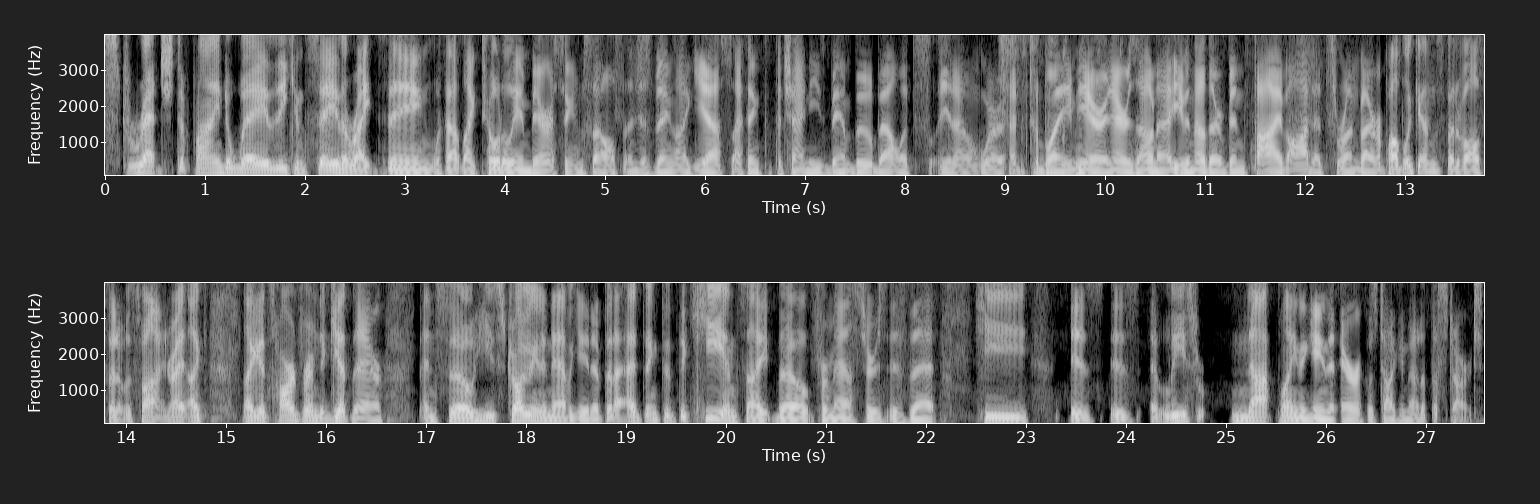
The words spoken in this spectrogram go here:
stretch to find a way that he can say the right thing without like totally embarrassing himself and just being like, yes, I think that the Chinese bamboo ballots, you know, were uh, to blame here in Arizona, even though there have been five audits run by Republicans that have all said it was fine, right? Like, like it's hard for him to get there, and so he's struggling to navigate it. But I, I think that the key insight, though, for Masters is that he is is at least not playing the game that Eric was talking about at the start,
